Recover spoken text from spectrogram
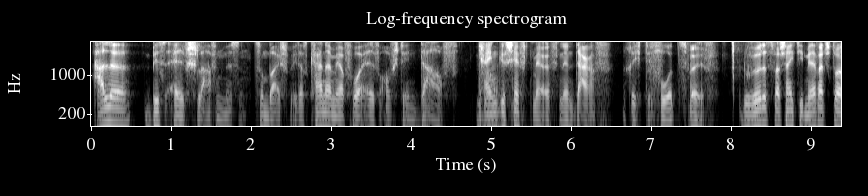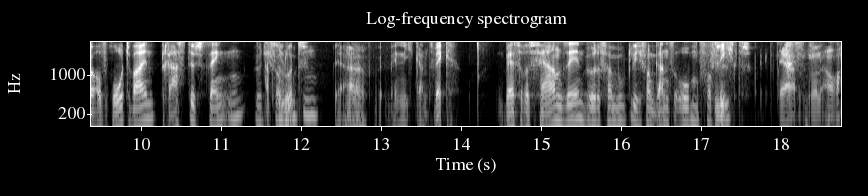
alle bis elf schlafen müssen. Zum Beispiel, dass keiner mehr vor elf aufstehen darf kein genau. Geschäft mehr öffnen darf. Richtig. Vor zwölf. Du würdest wahrscheinlich die Mehrwertsteuer auf Rotwein drastisch senken, würde ich Absolut. vermuten. Ja, ja, wenn nicht ganz weg. Besseres Fernsehen würde vermutlich von ganz oben verpflichtet. Pflicht. Ja, nun auch.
